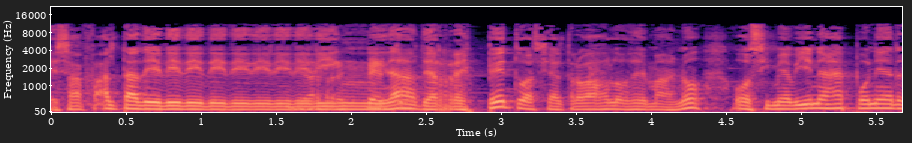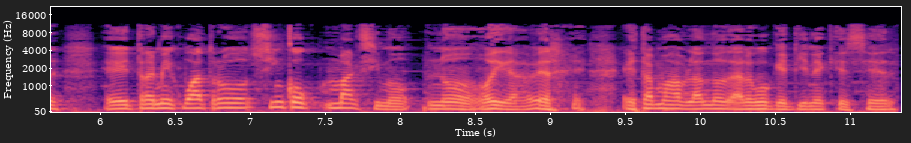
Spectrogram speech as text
esa falta de, dignidad, de respeto hacia el trabajo de los demás, ¿no? O si me vienes a exponer, eh, tráeme cuatro, cinco máximo. No, oiga, a ver, estamos hablando de algo que tiene que ser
